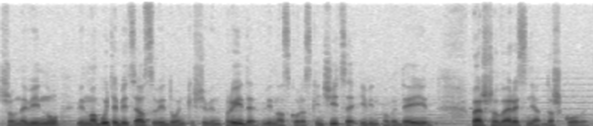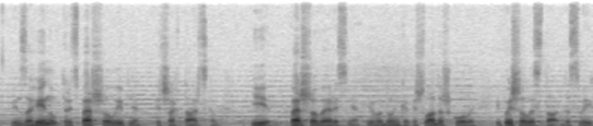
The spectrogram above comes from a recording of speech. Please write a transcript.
йшов на війну, він, мабуть, обіцяв своїй доньці, що він прийде, війна скоро скінчиться, і він поведе її 1 вересня до школи. Він загинув 31 липня під Шахтарськом. І 1 вересня його донька пішла до школи і пише листа до своїх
